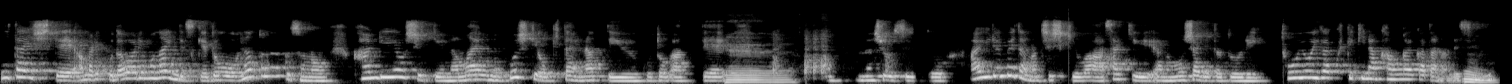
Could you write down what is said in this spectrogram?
に対してあまりこだわりもないんですけど、なんとなくその、管理栄養士っていう名前を残しておきたいなっていうことがあっうて。話をすると、アイルベダの知識は、さっきあの申し上げた通り、東洋医学的な考え方なんですよね。うん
